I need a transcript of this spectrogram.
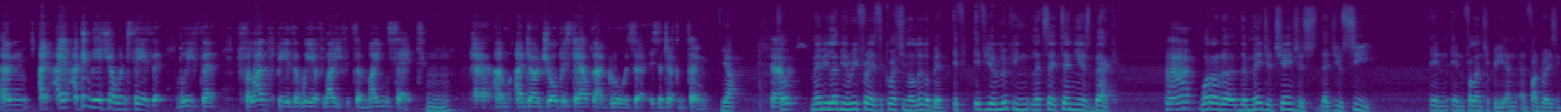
Um, I, I, I think the issue I want to say is that belief that philanthropy is a way of life. It's a mindset. Mm-hmm. Uh, and, and, our job is to help that grow is a, is a different thing. Yeah. yeah. So maybe let me rephrase the question a little bit. If if you're looking, let's say, ten years back, mm-hmm. what are the, the major changes that you see in in philanthropy and, and fundraising?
